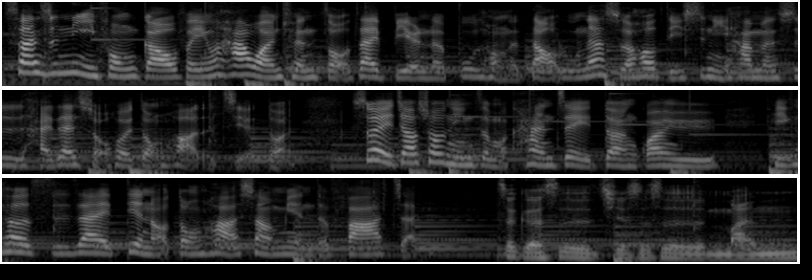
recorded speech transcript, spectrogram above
算是逆风高飞，因为他完全走在别人的不同的道路。那时候迪士尼他们是还在手绘动画的阶段，所以教授您怎么看这一段关于皮克斯在电脑动画上面的发展？这个是其实是蛮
